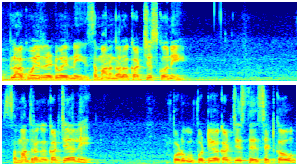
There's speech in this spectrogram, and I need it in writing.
బ్లాక్ వైర్ రెడ్ వైర్ని సమానంగా అలా కట్ చేసుకొని సమాంతరంగా కట్ చేయాలి. పొడుగు పొట్టిగా కట్ చేస్తే సెట్ కావు.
